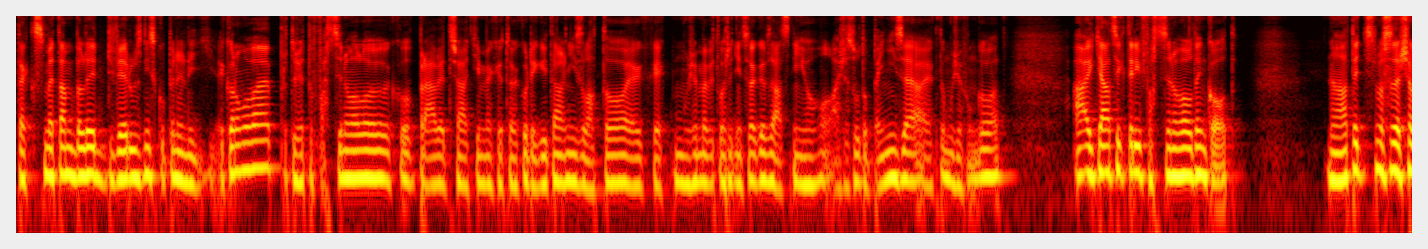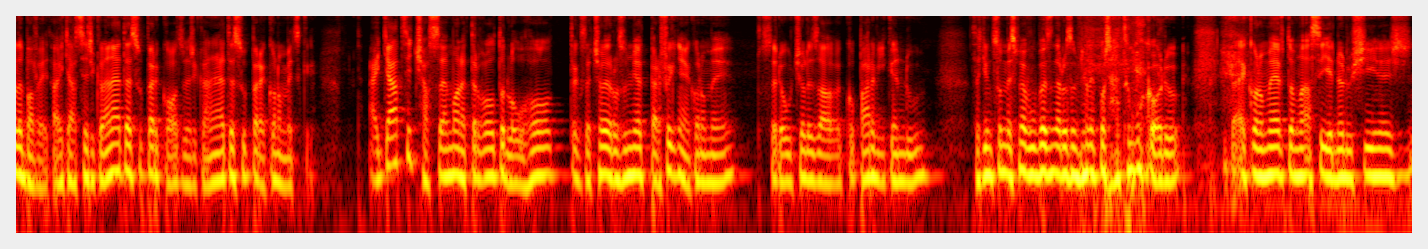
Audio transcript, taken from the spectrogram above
tak jsme tam byli dvě různé skupiny lidí. Ekonomové, protože to fascinovalo jako právě třeba tím, jak je to jako digitální zlato, jak, jak můžeme vytvořit něco jako vzácného a že jsou to peníze a jak to může fungovat. A ajťáci, který fascinoval ten kód. No a teď jsme se začali bavit. Ajťáci říkali, ne, to je super kód, jsme říkali, ne, to je super ekonomicky. Ajťáci časem, a netrvalo to dlouho, tak začali rozumět perfektně ekonomii, to se doučili za jako pár víkendů, zatímco my jsme vůbec nerozuměli pořád tomu kódu. Ta ekonomie je v tomhle asi jednodušší než,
